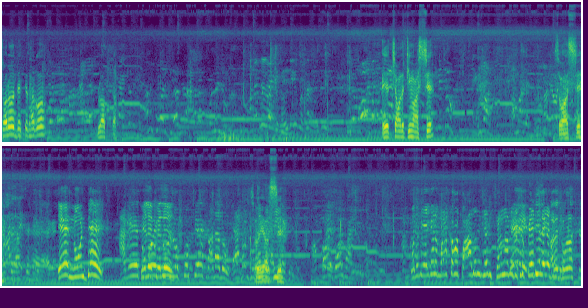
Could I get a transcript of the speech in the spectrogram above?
চলো দেখতে থাকো ব্লগটা এই হচ্ছে আমাদের টিম আসছে। সব আসছে। এ নন্টে আগে পেলে, পেলে পেলে। পেলে। লোককে কাটা দাও এখন সবাই আসছে। ভাই বল ভাই। ও যদি এইখানে মার তোমার পা যদি যেন ছেড়ে না দেয় পেটিয়ে লেগে আরে ঝগড়া হচ্ছে।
